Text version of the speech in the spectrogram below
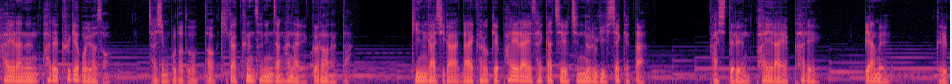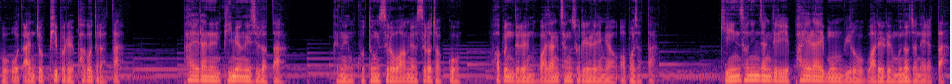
파이라는 팔을 크게 벌려서 자신보다도 더 키가 큰 선인장 하나를 끌어안았다. 긴 가시가 날카롭게 파이라의 살갗을 짓누르기 시작했다. 가시들은 파이라의 팔을, 뺨을, 그리고 옷 안쪽 피부를 파고들었다. 파이라는 비명을 질렀다. 그는 고통스러워하며 쓰러졌고 화분들은 와장창 소리를 내며 엎어졌다. 긴 선인장들이 파이라의 몸 위로 와르르 무너져 내렸다.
